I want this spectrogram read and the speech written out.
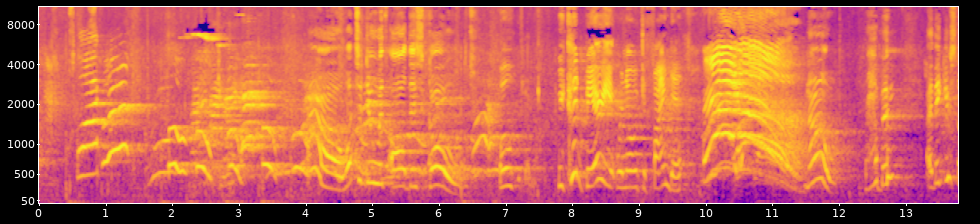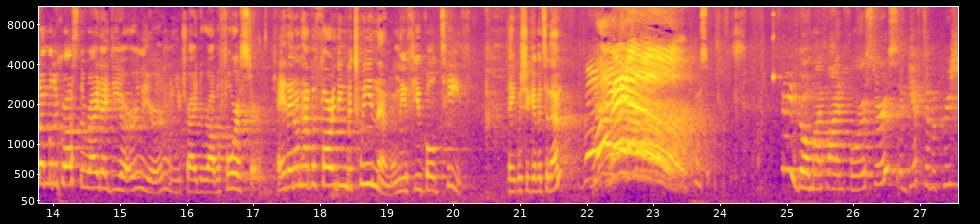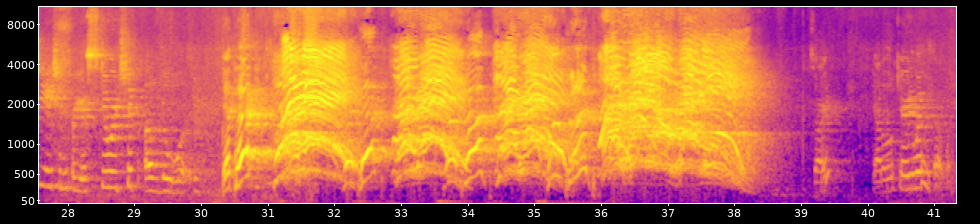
Oh, what to do with all this gold? Oh, we could bury it where no one could find it. No, Robin. I think you stumbled across the right idea earlier when you tried to rob a forester. Okay, they don't have a farthing between them, only a few gold teeth. Think we should give it to them? Awesome. Here you go, my fine foresters. A gift of appreciation for your stewardship of the wood. Hip hip! Hip hip! Hip hip! Hip hip! Sorry, got a little carried away with that one.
